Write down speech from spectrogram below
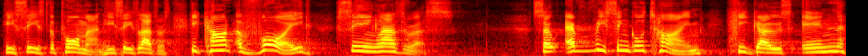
he sees the poor man, he sees Lazarus. He can't avoid seeing Lazarus. So every single time he goes in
